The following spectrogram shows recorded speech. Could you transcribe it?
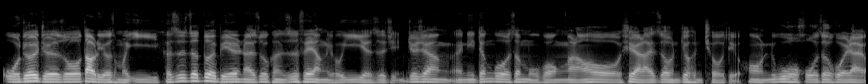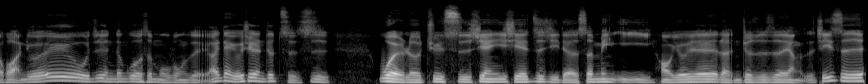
我就会觉得说，到底有什么意义？可是这对别人来说，可能是非常有意义的事情。就像，诶，你登过圣母峰，然后下来之后，你就很求丢哦。如果活着回来的话，你说，诶，我之前登过圣母峰这里。而且有些人就只是为了去实现一些自己的生命意义哦。有一些人就是这样子。其实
